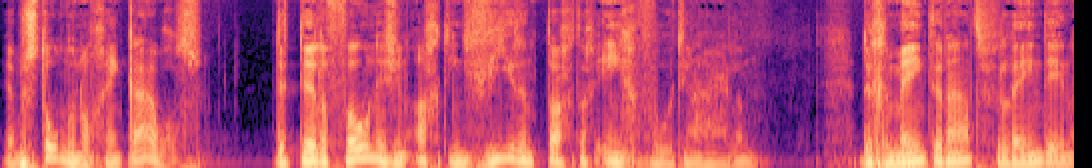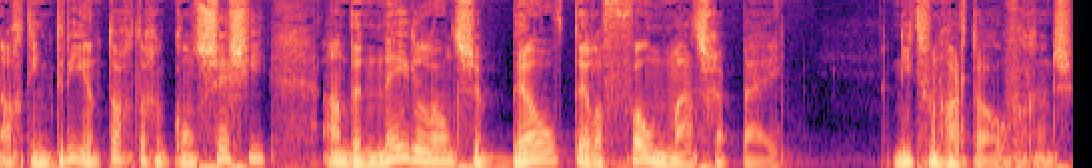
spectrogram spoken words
Er bestonden nog geen kabels. De telefoon is in 1884 ingevoerd in Haarlem. De gemeenteraad verleende in 1883 een concessie aan de Nederlandse Bel Telefoonmaatschappij. Niet van harte overigens.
